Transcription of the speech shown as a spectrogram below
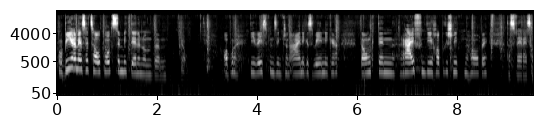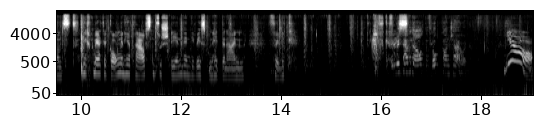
Probieren es jetzt halt trotzdem mit denen und ähm, ja. Aber die Wespen sind schon einiges weniger dank den Reifen, die ich abgeschnitten habe. Das wäre sonst nicht mehr gegangen, hier draußen zu stehen, denn die Wespen hätten einen völlig Ihr müsst aufgefressen. einfach den alten Vlog anschauen. Ja,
